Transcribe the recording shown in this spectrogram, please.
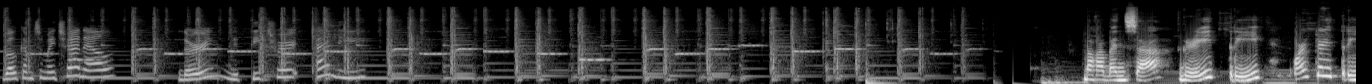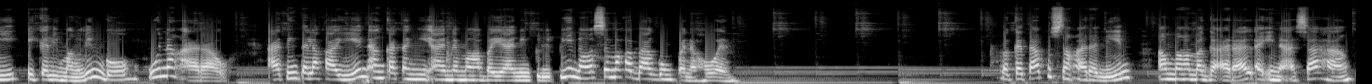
Welcome to my channel! Learn with Teacher Ali! Makabansa, Grade 3, Quarter 3, ikalimang linggo, unang araw. Ating talakayin ang katangian ng mga bayaning Pilipino sa makabagong panahon. Pagkatapos ng aralin, ang mga mag-aaral ay inaasahang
